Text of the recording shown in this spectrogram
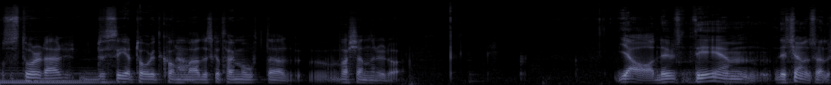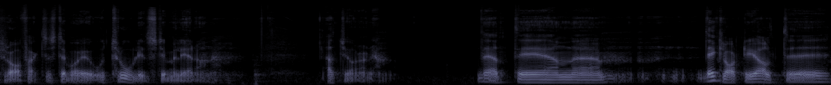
Och så står du där, du ser tåget komma, ja. du ska ta emot det. Vad känner du då? Ja, det, det, det kändes väldigt bra faktiskt. Det var ju otroligt stimulerande att göra det. Det är, en, eh, det är klart, det är ju alltid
